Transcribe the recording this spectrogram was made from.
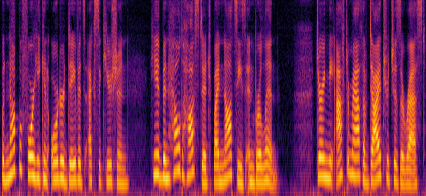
but not before he can order David's execution. He had been held hostage by Nazis in Berlin. During the aftermath of Dietrich's arrest,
